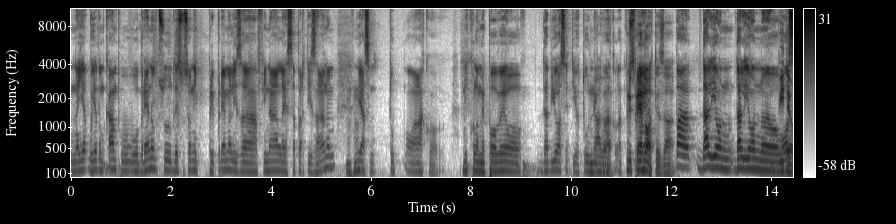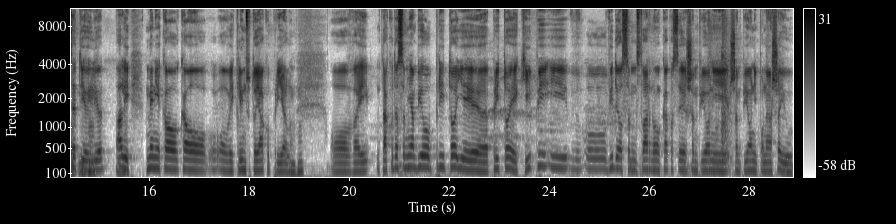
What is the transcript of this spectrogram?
na, u jednom kampu u Obrenovcu gde su se oni pripremali za finale sa Partizanom. Uh mhm. -huh. Ja sam tu onako Nikola me poveo da bi osetio tu da, neku da, da. atmosferu. Pripremao te za... Pa, da li on, da li on uh, Video. osetio mm -hmm. ili... Ali mm -hmm. meni je kao, kao ovaj, klincu to jako prijelo. Mm -hmm. Ovaj, tako da sam ja bio pri toj, pri toj ekipi i o, video sam stvarno kako se šampioni, šampioni ponašaju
